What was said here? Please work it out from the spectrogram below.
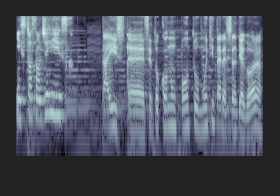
em situação de risco. Thaís, é, você tocou num ponto muito interessante agora,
